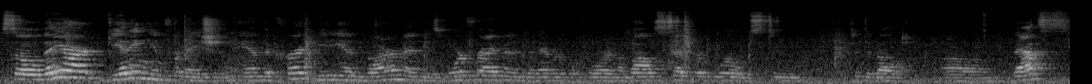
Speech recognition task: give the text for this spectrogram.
so they aren't getting information, and the current media environment is more fragmented than ever before and allows separate worlds to, to develop. Um, that's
